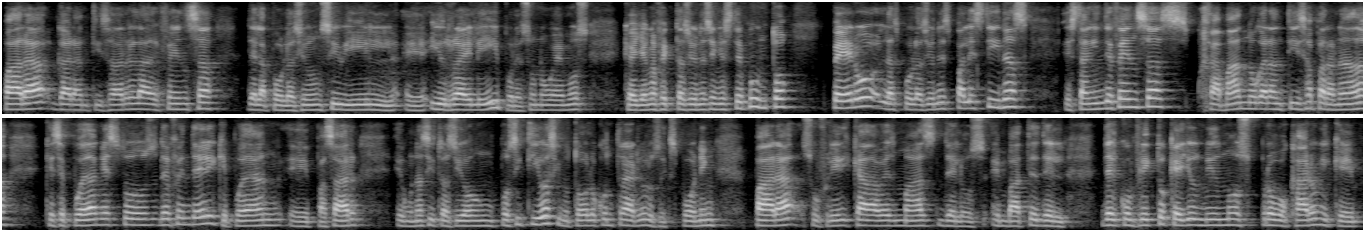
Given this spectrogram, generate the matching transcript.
para garantizar la defensa de la población civil eh, israelí, por eso no vemos que hayan afectaciones en este punto, pero las poblaciones palestinas están indefensas, jamás no garantiza para nada que se puedan estos defender y que puedan eh, pasar en una situación positiva, sino todo lo contrario, los exponen para sufrir cada vez más de los embates del, del conflicto que ellos mismos provocaron y que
